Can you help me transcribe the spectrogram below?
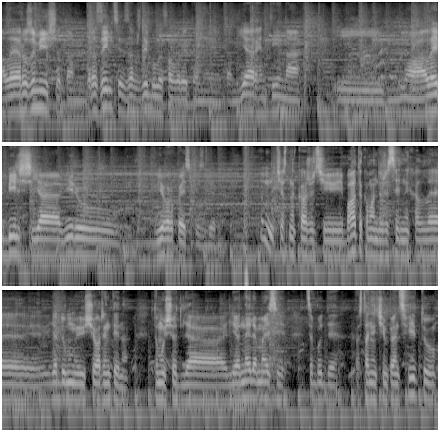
Але розумію, що там бразильці завжди були фаворитами. Там є Аргентина, і, ну, але більш я вірю в європейську збірні. Ну, чесно кажучи, багато команд дуже сильних, але я думаю, що Аргентина. Тому що для Ліонеля Месі це буде останній чемпіон світу.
